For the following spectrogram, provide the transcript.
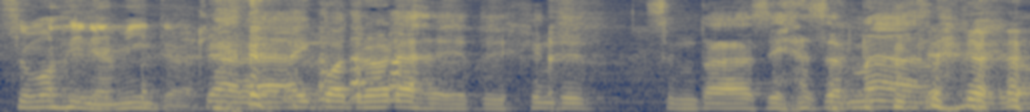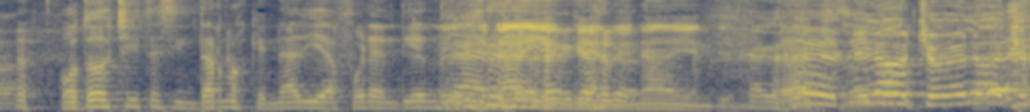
Somos dinamita. Claro, hay cuatro horas de, de gente sentada sin hacer nada, pero... O todos chistes internos que nadie afuera entiende. Claro. Nadie entiende, Claro. nadie entiende. Eh, sí, el no. 8, el 8.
